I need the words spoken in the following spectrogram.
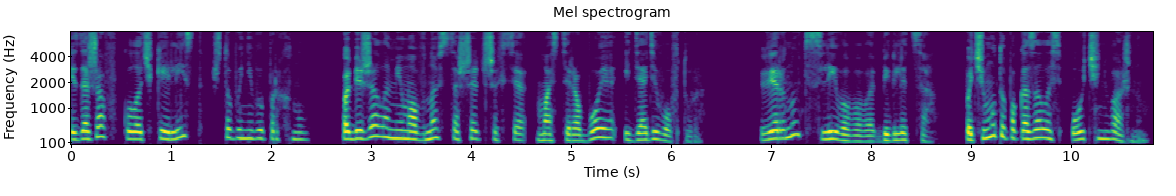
и, зажав в кулачке лист, чтобы не выпорхнул, побежала мимо вновь сошедшихся мастера боя и дяди Вовтура. Вернуть сливового беглеца почему-то показалось очень важным.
